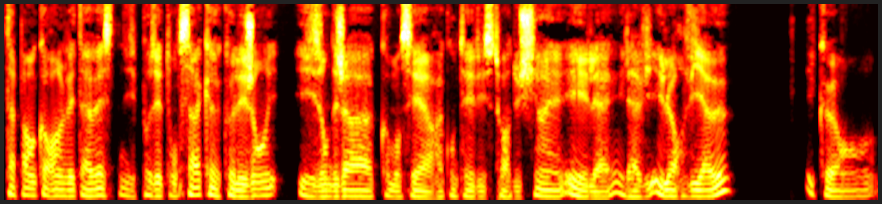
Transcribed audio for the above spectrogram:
t'as pas encore enlevé ta veste ni posé ton sac, que les gens ils ont déjà commencé à raconter l'histoire du chien et, la, et, la, vie et leur vie à eux, et qu'en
